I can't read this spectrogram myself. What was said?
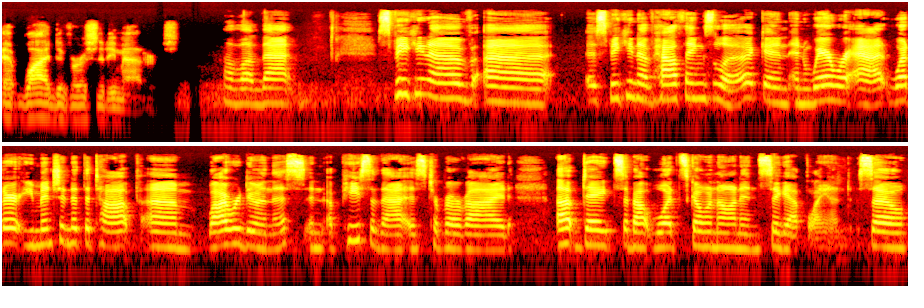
at why diversity matters. I love that. Speaking of uh, speaking of how things look and and where we're at, what are you mentioned at the top um, why we're doing this, and a piece of that is to provide updates about what's going on in SIGEP land. So,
